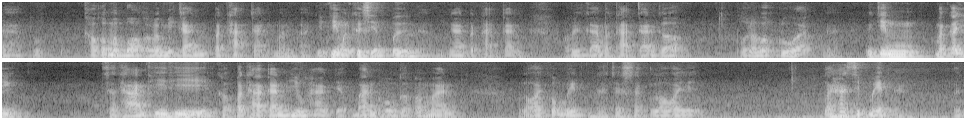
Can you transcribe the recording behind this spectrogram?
นะครับพวกเขาก็มาบอกกันว่ามีการปะทะกันมันจริงๆมันคือเสียงปืนนะงานปะทะกันพอเป็นการปะทะกันก็พวกเราก็กลัวนะ จริงๆมันก็อยู่สถานที่ที่เขาปะทะกันอยู่ห่างจากบ้านผมก็ประมาณร้อยกว่าเมตร น่าจะสักร้อยร้อยห้าสิบเมตรเป็น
